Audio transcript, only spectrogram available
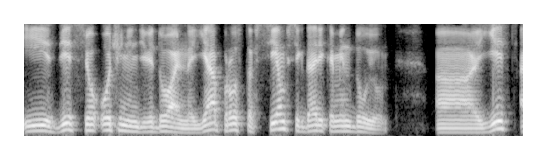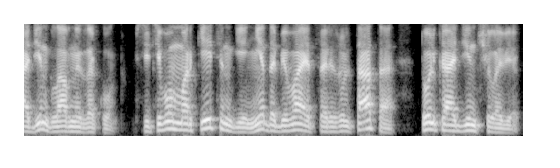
И здесь все очень индивидуально. Я просто всем всегда рекомендую. Есть один главный закон. В сетевом маркетинге не добивается результата только один человек,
